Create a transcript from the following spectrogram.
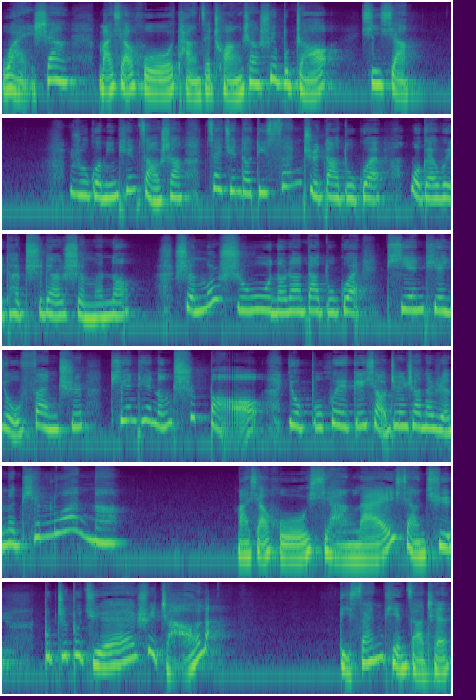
晚上，马小虎躺在床上睡不着，心想。如果明天早上再见到第三只大肚怪，我该喂它吃点什么呢？什么食物能让大肚怪天天有饭吃，天天能吃饱，又不会给小镇上的人们添乱呢？马小虎想来想去，不知不觉睡着了。第三天早晨，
